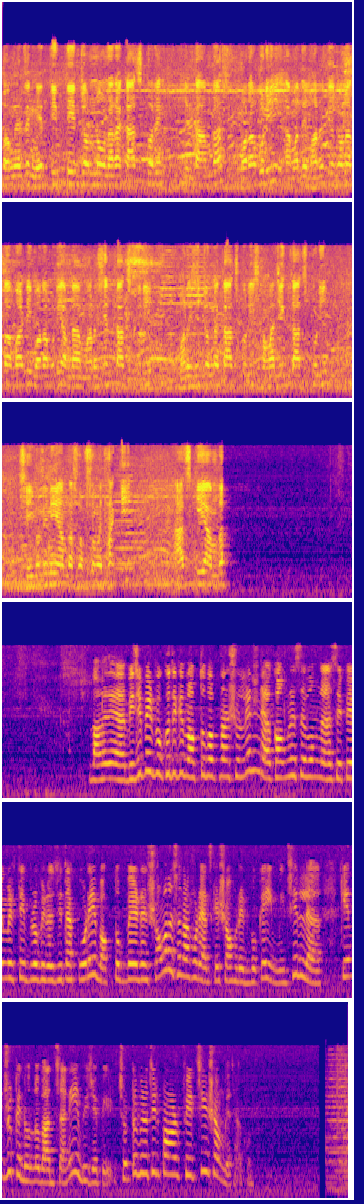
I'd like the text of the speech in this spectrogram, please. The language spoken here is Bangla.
কংগ্রেসের নেতৃত্বের জন্য ওনারা কাজ করেন। কিন্তু আমরা বরাবরই আমাদের ভারতীয় জনতা পার্টি, বরাবরই আমরা মানুষের কাজ করি, মানুষের জন্য কাজ করি, সামাজিক কাজ করি। সেইগুলি নিয়ে আমরা সবসময় থাকি। আজকে আমরা বিজেপির পক্ষ থেকে বক্তব্য আপনারা শুনলেন। কংগ্রেস এবং সিপিএম এর তীব্র বিরোধিতা করে বক্তব্যের সমালোচনা করে আজকে শহরের বুকে মিছিল কেন্দ্রকে ধন্যবাদ জানিয়ে বিজেপির ছোট্ট বিরতির পর ফিরছি সঙ্গে থাকুন।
